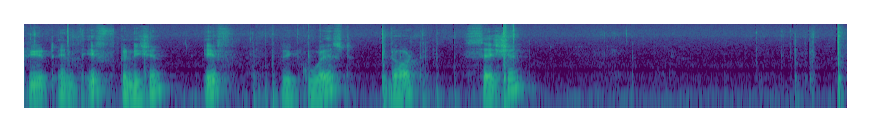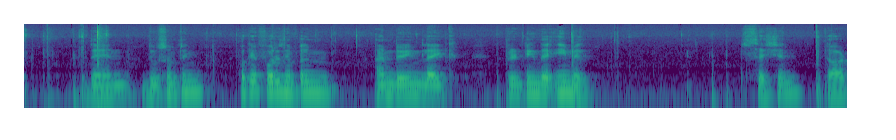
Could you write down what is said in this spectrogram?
create an if condition if request request dot session, then do something. Okay, for example, i'm doing like printing the email. Session dot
